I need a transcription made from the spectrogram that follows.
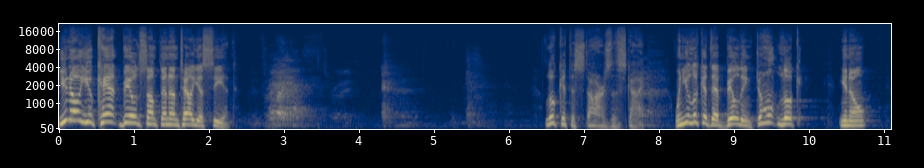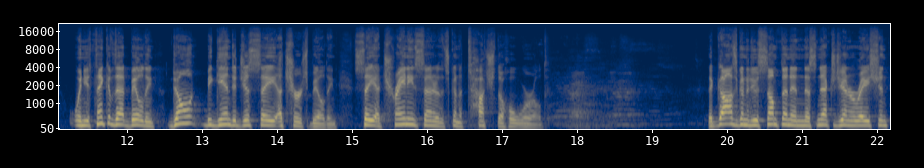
You know you can't build something until you see it. Look at the stars of the sky. When you look at that building, don't look, you know, when you think of that building, don't begin to just say a church building. Say a training center that's going to touch the whole world. That God's going to do something in this next generation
